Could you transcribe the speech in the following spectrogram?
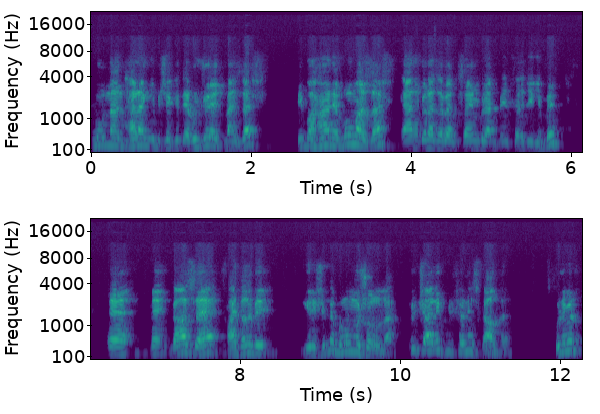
bundan herhangi bir şekilde rücu etmezler. Bir bahane bulmazlar. Yani biraz evvel Sayın Bülent Bey'in söylediği gibi. Ee, ve Galatasaray'a faydalı bir girişimde bulunmuş olurlar. Üç aylık bir süreniz kaldı. Kulübün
